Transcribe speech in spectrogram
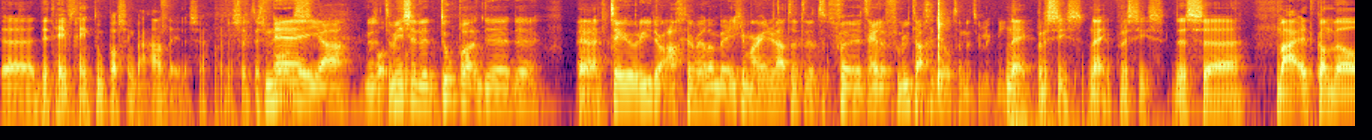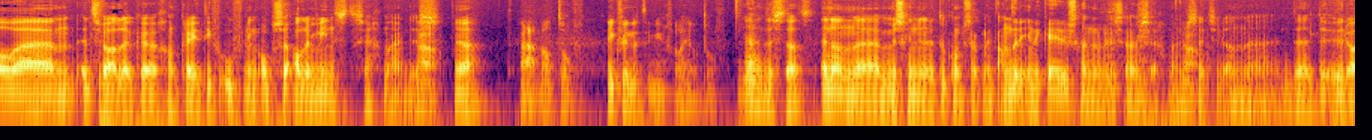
eh, dit heeft geen toepassing bij aandelen, zeg maar. Dus het is Nee, ons- ja. Dus tenminste, de, toepa de, de eh, Ja. theorie erachter wel een beetje, maar inderdaad het, het, het, het hele valuta-gedeelte natuurlijk niet. Nee, precies. Nee, precies. Dus, eh, maar het kan wel, ehm, het is wel een leuke, gewoon creatieve oefening op z'n allerminst, zeg maar. Dus ja. Ja, wel tof. Ik vind het in ieder geval heel tof. Ja, dus dat. En dan eh, misschien in de toekomst ook met andere indicators gaan doen en zo, zeg maar. Dus Ja. dat je dan eh, de, de euro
